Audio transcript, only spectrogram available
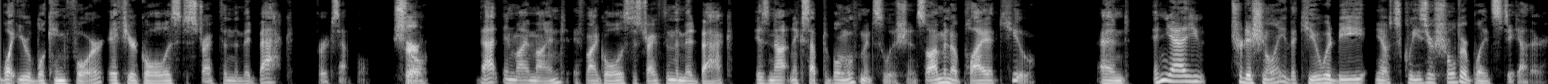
what you're looking for if your goal is to strengthen the mid back, for example. Sure. So that in my mind, if my goal is to strengthen the mid back, is not an acceptable movement solution. So I'm going to apply a cue. And and yeah, you traditionally the cue would be, you know, squeeze your shoulder blades together.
